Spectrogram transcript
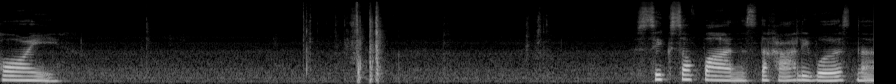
coin six of wands นะคะ reverse นะ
